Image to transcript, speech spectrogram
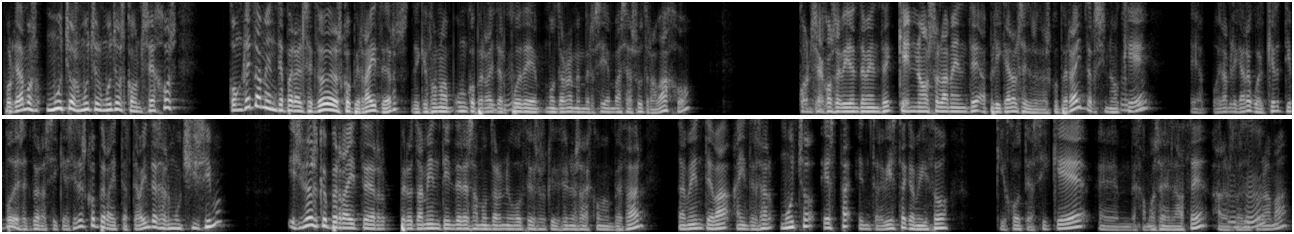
Porque damos muchos, muchos, muchos consejos, concretamente para el sector de los copywriters, de qué forma un copywriter puede montar una membresía en base a su trabajo. Consejos, evidentemente, que no solamente aplicar al sector de los copywriters, sino que eh, pueden aplicar a cualquier tipo de sector. Así que si eres copywriter, te va a interesar muchísimo. Y si no eres copywriter, pero también te interesa montar un negocio de suscripciones, sabes cómo empezar, también te va a interesar mucho esta entrevista que me hizo Quijote. Así que eh, dejamos el enlace a los dos del programa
